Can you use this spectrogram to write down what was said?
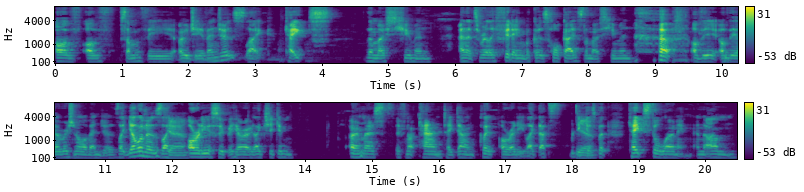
of of some of the OG Avengers, like Kate's the most human. And it's really fitting because Hawkeye is the most human of the of the original Avengers. Like Yelena's like Yeah. already a superhero. Like she can almost, if not can, take down Clint already. Like that's ridiculous. But Kate's still learning, and um,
